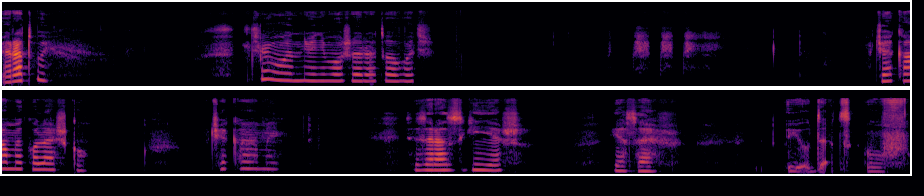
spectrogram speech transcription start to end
Ratuj. Czemu on mnie nie może ratować? Uciekamy, koleżko. Uciekamy. Ty zaraz zginiesz. Ja też. Dead. Uff.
